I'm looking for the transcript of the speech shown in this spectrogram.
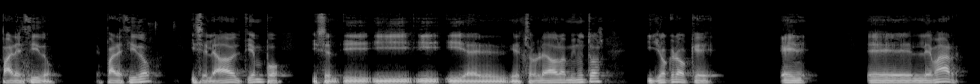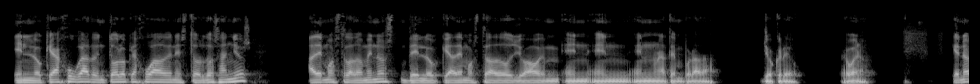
parecido. Es parecido y se le ha dado el tiempo y, se, y, y, y, el, y el Cholo le ha dado los minutos. Y yo creo que eh, Lemar, en lo que ha jugado, en todo lo que ha jugado en estos dos años, ha demostrado menos de lo que ha demostrado Joao en, una temporada. Yo creo. Pero bueno. Que no,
